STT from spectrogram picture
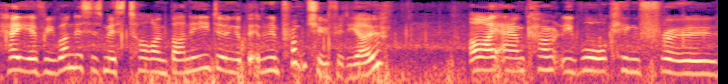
hey everyone, this is Miss Time Bunny doing a bit of an impromptu video. I am currently walking through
